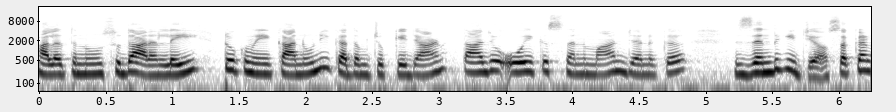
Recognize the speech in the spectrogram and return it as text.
ਹਾਲਤ ਨੂੰ ਸੁਧਾਰਨ ਲਈ ਢੁਕਵੇਂ ਕਾਨੂੰਨੀ ਕਦਮ ਚੁੱਕੇ ਜਾਣ, ਤਾਂ ਜੋ ਉਹ ਇੱਕ ਸਨਮਾਨਜਨਕ ਜ਼ਿੰਦਗੀ ਜਿਉ ਸਕਣ।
